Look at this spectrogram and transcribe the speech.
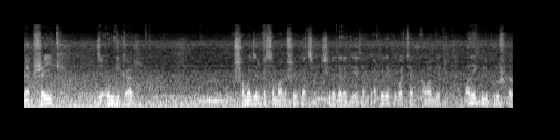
ব্যবসায়িক যে অঙ্গীকার সমাজের কাছে, মানুষের কাছে সেটা তারা দিয়ে থাকে আপনি দেখতে পাচ্ছেন আমাদের অনেকগুলি পুরস্কার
